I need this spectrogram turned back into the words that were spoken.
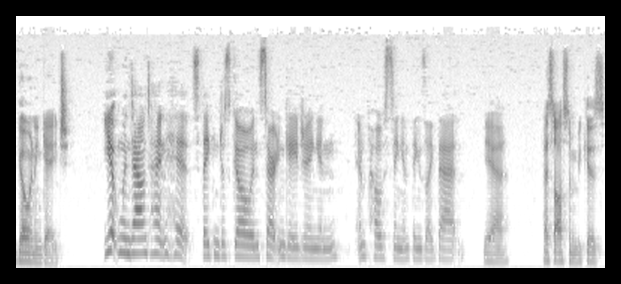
go and engage? Yep, when downtime hits, they can just go and start engaging and and posting and things like that. Yeah, that's awesome because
